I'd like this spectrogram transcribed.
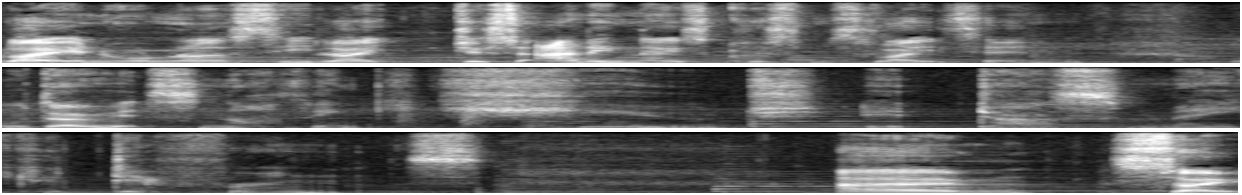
like in all honesty, like just adding those Christmas lights in, although it's nothing huge, it does make a difference. Um, so,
